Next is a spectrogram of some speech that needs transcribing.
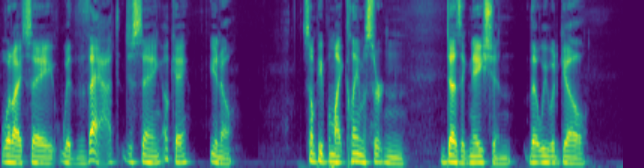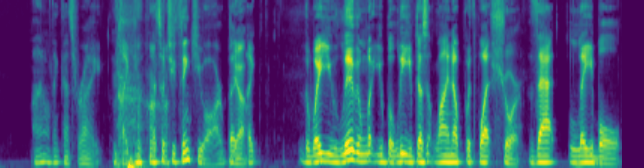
what I say with that, just saying, okay, you know, some people might claim a certain designation that we would go, I don't think that's right. Like that's what you think you are, but Yeah. like the way you live and what you believe doesn't line up with what Sure, that label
